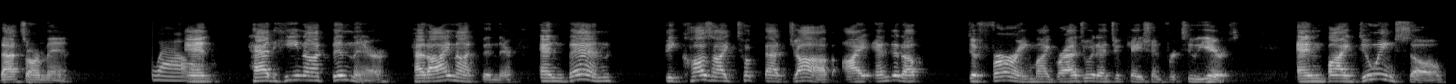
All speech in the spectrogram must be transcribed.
That's our man. Wow. And had he not been there, had I not been there, and then because I took that job, I ended up deferring my graduate education for two years. And by doing so,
